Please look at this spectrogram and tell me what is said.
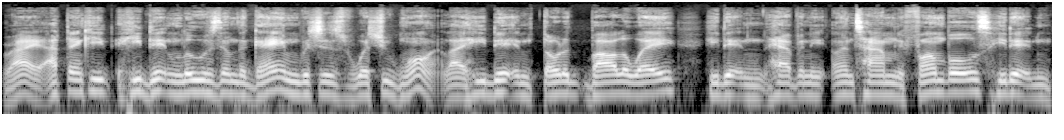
Right. I think he he didn't lose them the game, which is what you want. Like he didn't throw the ball away. He didn't have any untimely fumbles. He didn't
